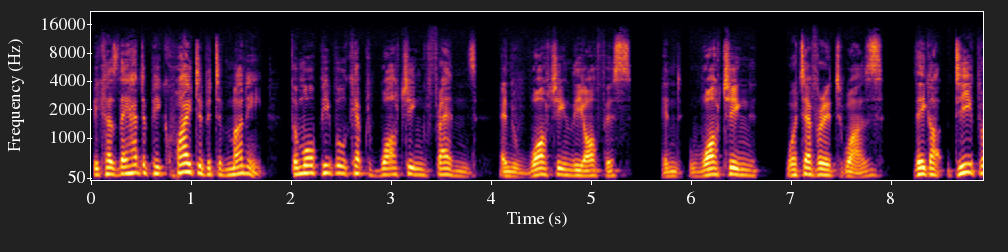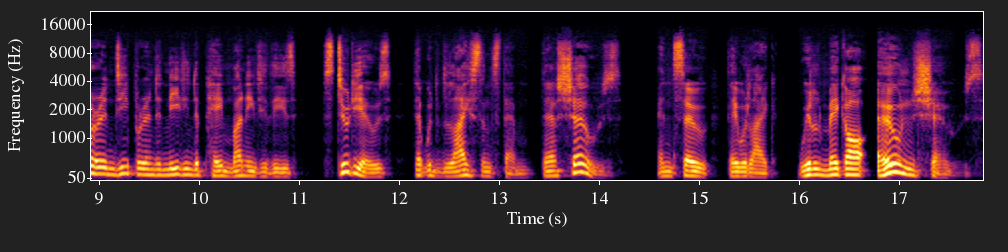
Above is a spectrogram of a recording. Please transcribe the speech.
because they had to pay quite a bit of money. The more people kept watching Friends and watching The Office and watching whatever it was, they got deeper and deeper into needing to pay money to these studios that would license them their shows. And so they were like, we'll make our own shows.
